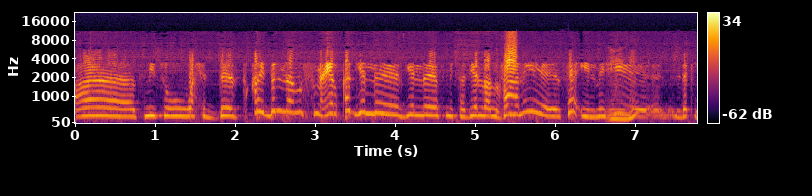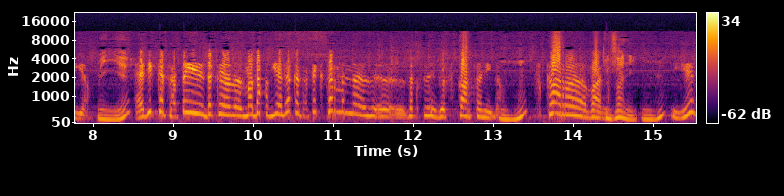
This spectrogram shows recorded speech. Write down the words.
آه سميتو واحد تقريبا نص معلقة ديال ديال سميتها ديال الفاني سائل ماشي. ذكية. هذيك كتعطي داك المذاق ديالها كتعطي أكثر من آه، داك السكر سنيده. سكر فاني. فاني. إيه.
